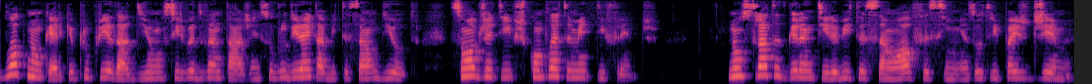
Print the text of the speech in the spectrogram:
o Bloco não quer que a propriedade de um sirva de vantagem sobre o direito à habitação de outro. São objetivos completamente diferentes. Não se trata de garantir habitação a alfacinhas ou tripeiros de gema.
